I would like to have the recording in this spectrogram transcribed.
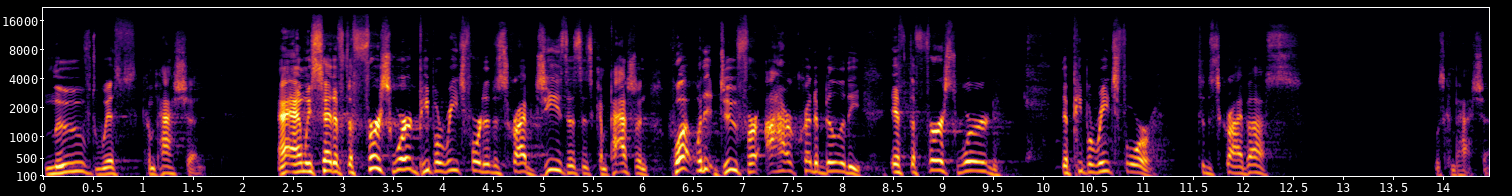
moved with compassion. And we said if the first word people reach for to describe Jesus is compassion, what would it do for our credibility if the first word that people reach for to describe us was compassion.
